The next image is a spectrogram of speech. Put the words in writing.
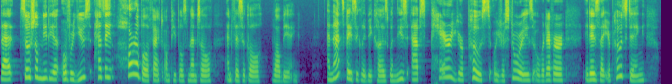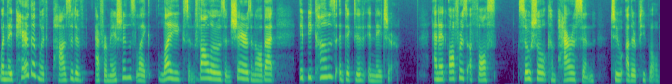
that social media overuse has a horrible effect on people's mental and physical well being. And that's basically because when these apps pair your posts or your stories or whatever it is that you're posting, when they pair them with positive affirmations like likes and follows and shares and all that, it becomes addictive in nature. And it offers a false social comparison to other people.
